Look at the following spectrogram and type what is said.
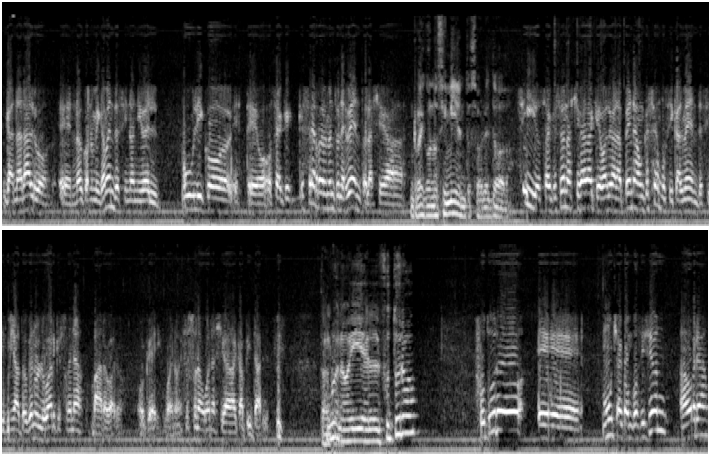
ganar algo, eh, no económicamente, sino a nivel público, este, o, o sea, que, que sea realmente un evento la llegada. Reconocimiento sobre todo. Sí, o sea, que sea una llegada que valga la pena, aunque sea musicalmente, si mira, toqué en un lugar que suena bárbaro, ok, bueno, eso es una buena llegada a capital. Bueno, ¿y el futuro? Futuro, eh, mucha composición ahora,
